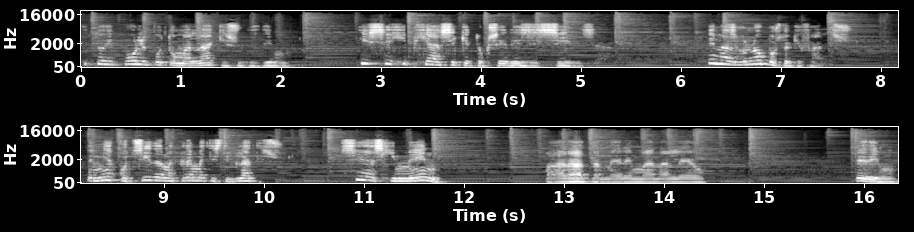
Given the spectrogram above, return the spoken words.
Και το υπόλοιπο το μαλάκι σου παιδί μου τις σε έχει πιάσει και το ξυρίζει σύριζα. Ένας γλόμπος στο κεφάλι σου. Με μια κοτσίδα να κρέμεται στην πλάτη σου. Σε ασχημένη. Παράτα με ρε μάνα λέω. Παιδί μου,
